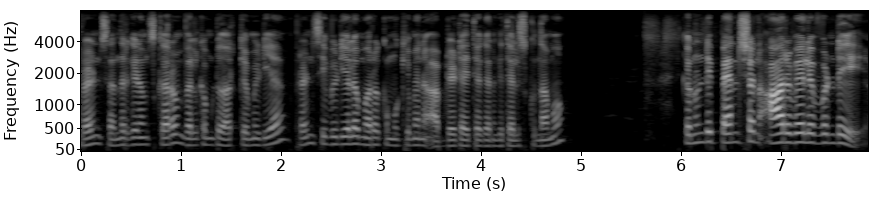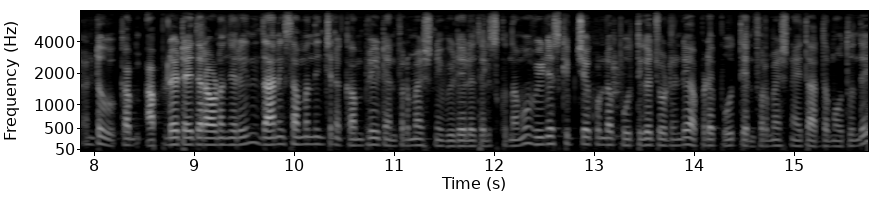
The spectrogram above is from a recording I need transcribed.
ఫ్రెండ్స్ అందరికీ నమస్కారం. Welcome to R K media friends ఈ వీడియోలో మరొక ముఖ్యమైన అప్డేట్ అయితే కనుక తెలుసుకుందాము. ఇక నుండి పెన్షన్ ఆరు వేలు ఇవ్వండి అంటూ అప్డేట్ అయితే రావడం జరిగింది. దానికి సంబంధించిన కంప్లీట్ ఇన్ఫర్మేషన్ ఈ వీడియోలో తెలుసుకుందాము. వీడియో స్కిప్ చేయకుండా పూర్తిగా చూడండి అప్పుడే పూర్తి ఇన్ఫర్మేషన్ అయితే అర్థమవుతుంది.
